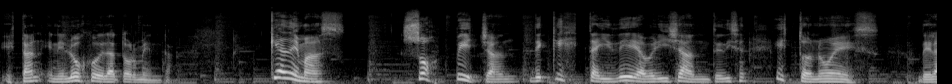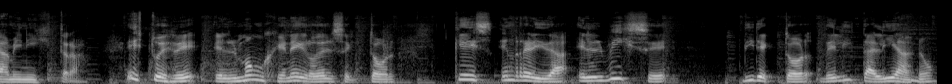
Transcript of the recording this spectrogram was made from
están en el ojo de la tormenta. Que además sospechan de que esta idea brillante, dicen, esto no es de la ministra, esto es de el monje negro del sector, que es en realidad el vicedirector del italiano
